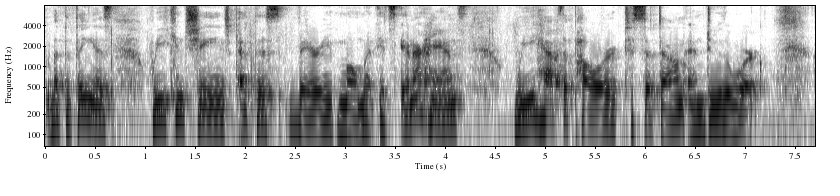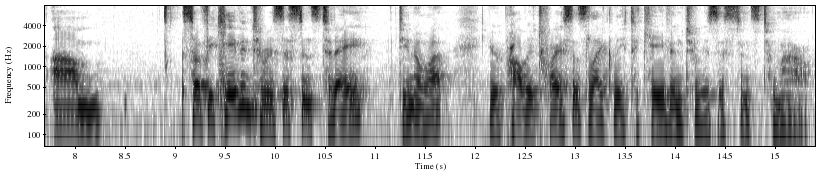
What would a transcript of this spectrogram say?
But the thing is, we can change at this very moment. It's in our hands. We have the power to sit down and do the work. Um, so if you cave into resistance today, do you know what? You're probably twice as likely to cave into resistance tomorrow.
